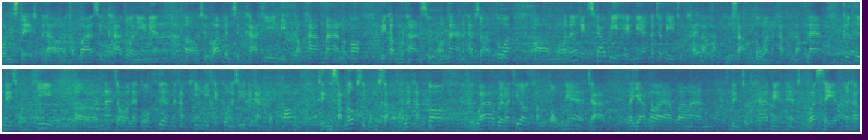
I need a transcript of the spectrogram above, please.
บนสเตจไปแล้วนะครับว่าสินค้าตัวนี้เนี่ยถือว่าเป็นสินค้าที่มีคุณภาพมาก แล้วก็มีความทนทานสูงมากๆนะครับสำหรับตัว Honor X9B เองเนี่ยก็จะมีจุดขายหลักๆอยู่ 3 ตัวนะครับอันดับแรกก็คือในส่วนที่หน้าจอและตัวเครื่องนะครับที่มีเทคโนโลยีในการปกป้องถึง360องศานะครับก็ถือว่าเวลาที่เราทำตกเนี่ยจากระยะประมาณ 1.5 เมตรเนี่ยถือว่าเซฟนะครับ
